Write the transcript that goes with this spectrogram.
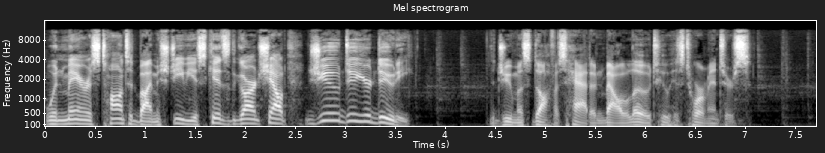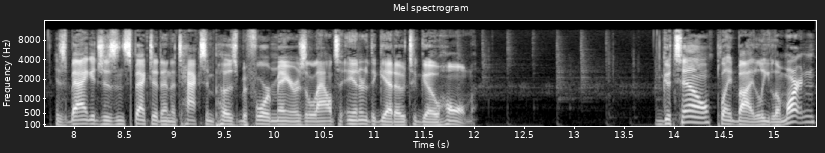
When Mayer is taunted by mischievous kids, the guard shout, Jew, do your duty. The Jew must doff his hat and bow low to his tormentors. His baggage is inspected and a tax imposed before Mayer is allowed to enter the ghetto to go home. Guttel, played by Leila Martin,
